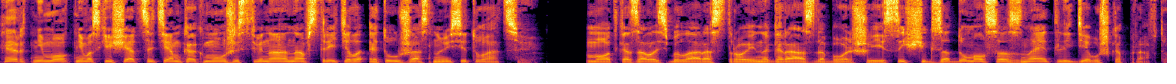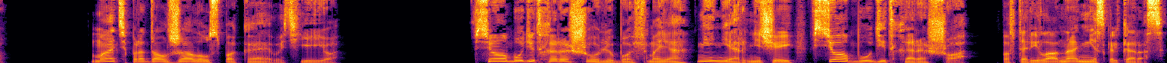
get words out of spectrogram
Херд не мог не восхищаться тем, как мужественно она встретила эту ужасную ситуацию. Мот, казалось, была расстроена гораздо больше, и сыщик задумался, знает ли девушка правду. Мать продолжала успокаивать ее. «Все будет хорошо, любовь моя, не нервничай, все будет хорошо», — повторила она несколько раз.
